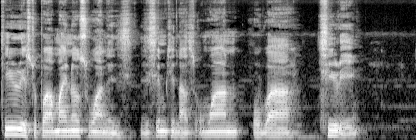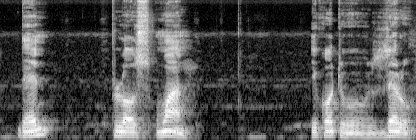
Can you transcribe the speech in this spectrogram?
3 raised to power minus 1 is the same thing as 1 over 3 then plus 1 equal to 0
